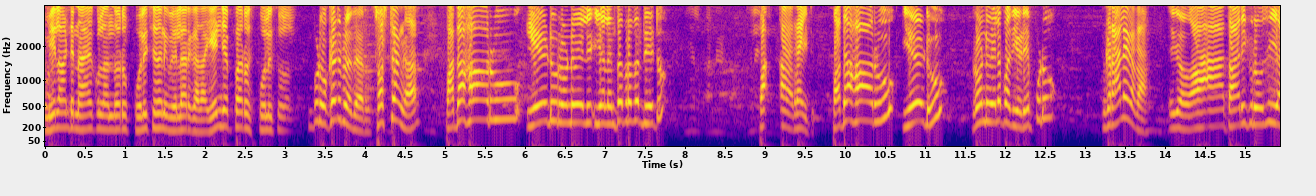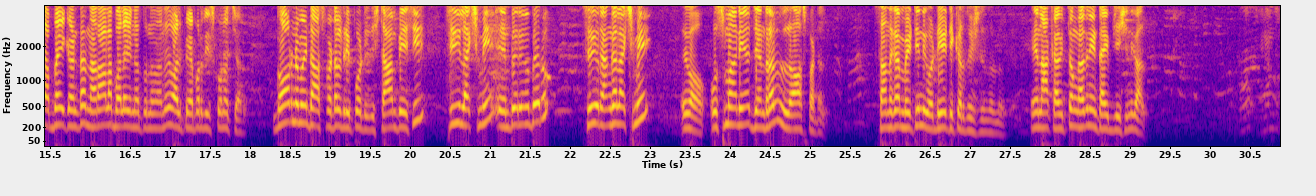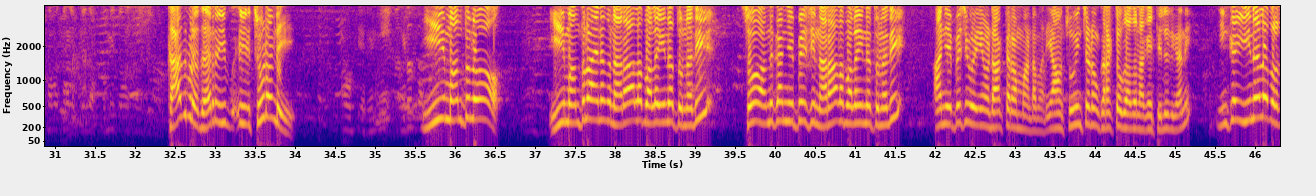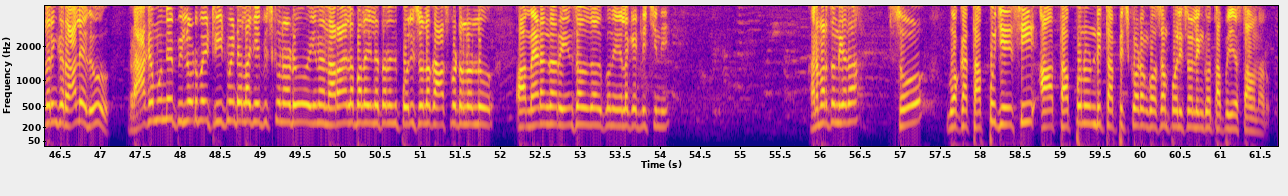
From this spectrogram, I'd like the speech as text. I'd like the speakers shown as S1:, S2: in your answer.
S1: మీలాంటి నాయకులందరూ పోలీస్ స్టేషన్కి వెళ్ళారు కదా ఏం చెప్పారు పోలీసు వాళ్ళు?
S2: ఇప్పుడు ఒకటి బ్రదర్ స్పష్టంగా పదహారు ఏడు రెండు వేలు ఇవాళ ఎంత బ్రదర్ డేటు? ప- రైట్. పదహారు ఏడు రెండు వేల పదిహేడు ఎప్పుడు? ఇంకా రాలే కదా. ఇక ఆ- తారీఖు రోజు ఈ అబ్బాయి కంట నరాల బలహీనత ఉన్నదని వాళ్ళు పేపర్ తీసుకొని వచ్చారు. గవర్నమెంట్ హాస్పిటల్ రిపోర్ట్ ఇది స్టాంప్ వేసి శ్రీ లక్ష్మి ఏం పేరు ఏం పేరు? శ్రీ రంగలక్ష్మి ఇగో ఉస్మానియా జనరల్ హాస్పిటల్. సంతకం పెట్టింది ఇగో డేట్ ఇక్కడ చూసింది ఏ నా కవిత్వం కాదు నేను టైప్ చేసింది కాదు. కాదు బ్రదర్ చూడండి. ఈ మంత్లో ఈ మంత్లో ఆయనకు నరాల బలహీనత ఉన్నది. సో అందుకని చెప్పేసి నరాల బలహీనత ఉన్నది అని చెప్పేసి డాక్టర్ అమ్మంట మరి. ఆమె చూపించడం కరెక్ట్ కాదో నాకైతే తెలియదు కానీ. ఇంకా ఈ నెల బ్రదర్ ఇంకా రాలేదు. రాకముందే పిల్లోడు పోయి ట్రీట్మెంట్ ఎలా చేయించుకున్నాడు ఈయన నరాల బలహీనత అనేది పోలీసు వాళ్ళకి హాస్పిటల్ వాళ్ళు ఆ మేడం గారు ఏం చదువు చదువుకుంది వీళ్ళకి ఎట్లా ఇచ్చింది? కనబడుతుంది కదా? సో ఒక తప్పు చేసి ఆ తప్పు నుండి తప్పించుకోవడం కోసం పోలీసు వాళ్ళు ఇంకో తప్పు చేస్తూ ఉన్నారు.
